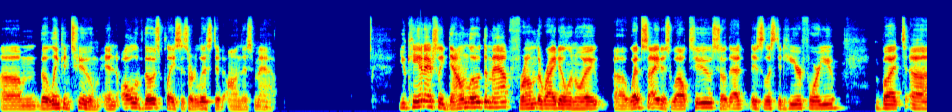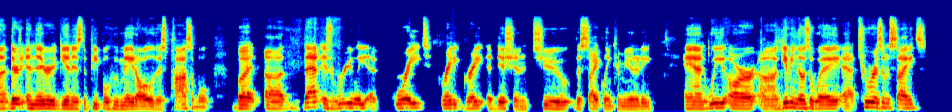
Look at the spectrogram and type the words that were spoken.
um, the Lincoln Tomb, and all of those places are listed on this map. You can actually download the map from the Ride Illinois uh, website as well too. So that is listed here for you. But uh, there, and there again is the people who made all of this possible. But uh, that is really a great, great, great addition to the cycling community. And we are uh, giving those away at tourism sites,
